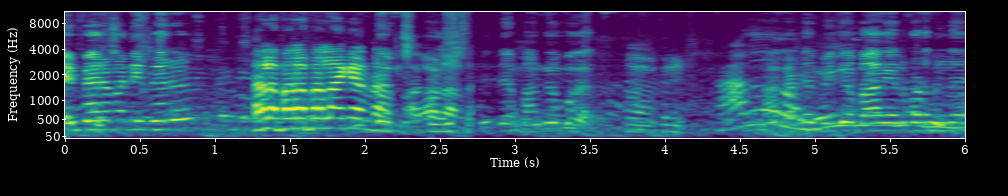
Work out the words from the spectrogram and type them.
ఏం పేరమ్మా నీ పేరు? పర్ల పర్ల పర్లాగే ఇదే మంగమ్మ గారు. నాకంటే మీకే బాగా వినపడుతుంది.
